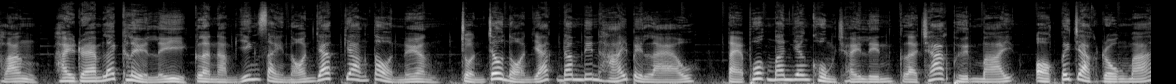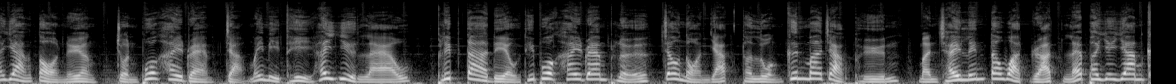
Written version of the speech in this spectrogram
คลั่งไฮแรมและเคลลีกระนำยิงใส่นอนยักษ์อย่างต่อเนื่อง จนเจ้านอนยักษ์ดำดินหายไปแล้ว แต่พวกมันยังคงใช้ลิ้นกระชากพื้นไม้ออกไปจากโรงม้าอย่างต่อเนื่อง จนพวกไฮแรมจะไม่มีที่ให้ยืนแล้ว พลิบตาเดียวที่พวกไฮแรมเผลอเจ้าหนอนยักษ์ทะลวงขึ้นมาจากพื้น มันใช้ลิ้นตวัดรัดและพยายามข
